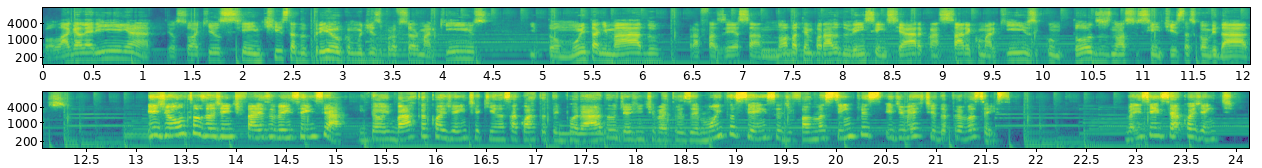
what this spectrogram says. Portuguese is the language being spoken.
Olá, galerinha! Eu sou aqui o cientista do trio, como diz o professor Marquinhos, e estou muito animado para fazer essa nova temporada do Vem Cienciar com a Sara e com o Marquinhos e com todos os nossos cientistas convidados. E juntos a gente faz o Vem Cienciar. Então embarca com a gente aqui nessa quarta temporada, onde a gente vai trazer muita ciência de forma simples e divertida para vocês. Vem cienciar com a gente!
